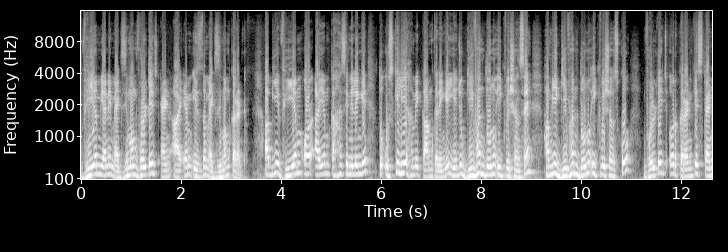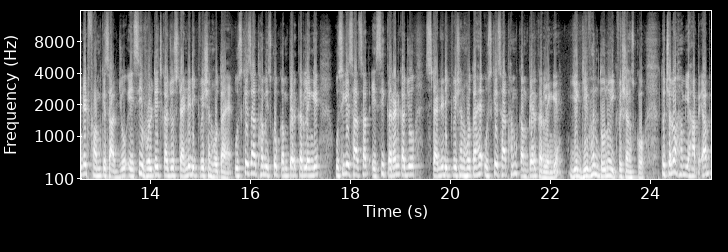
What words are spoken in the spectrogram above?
V M यानी maximum voltage and I M is the maximum current अब ये Vm और Im कहाँ से मिलेंगे? तो उसके लिए हम एक काम करेंगे, ये जो गिवन दोनों इक्वेशंस हैं, हम ये गिवन दोनों इक्वेशंस को वोल्टेज और करंट के स्टैंडर्ड फॉर्म के साथ, जो एसी वोल्टेज का जो स्टैंडर्ड इक्वेशन होता है, उसके साथ हम इसको कंपेयर कर लेंगे। उसी के साथ साथ एसी करंट का जो स्टैंडर्ड इक्वेशन होता है, उसके साथ हम कंपेयर कर लेंगे ये गिवन दोनों इक्वेशंस को। तो चलो हम यहाँ पे अब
